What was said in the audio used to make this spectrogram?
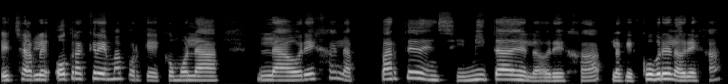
echarle otra crema porque como la, la oreja, la parte de encimita de la oreja, la que cubre la oreja,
